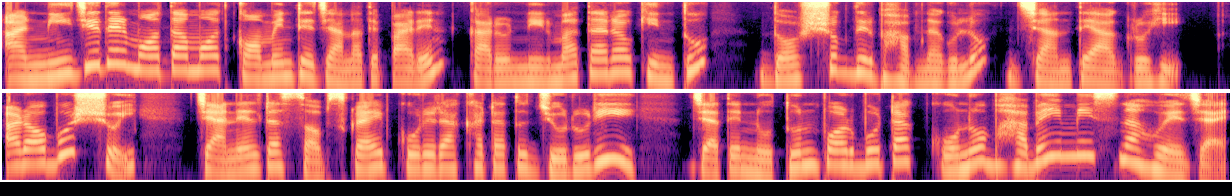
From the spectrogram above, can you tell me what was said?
আর নিজেদের মতামত কমেন্টে জানাতে পারেন, কারণ নির্মাতারাও কিন্তু দর্শকদের ভাবনাগুলো জানতে আগ্রহী। আর অবশ্যই চ্যানেলটা সাবস্ক্রাইব করে রাখাটা তো জরুরি, যাতে নতুন পর্বটা কোনোভাবেই মিস না হয়ে যায়।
